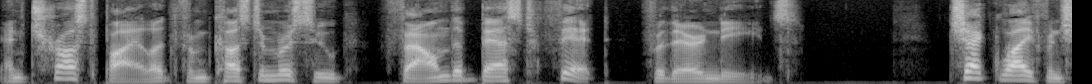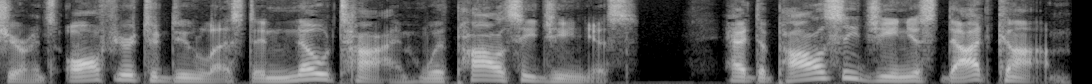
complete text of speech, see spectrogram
and Trustpilot from customers who found the best fit for their needs. Check life insurance off your to do list in no time with Policy Genius. Head to policygenius.com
